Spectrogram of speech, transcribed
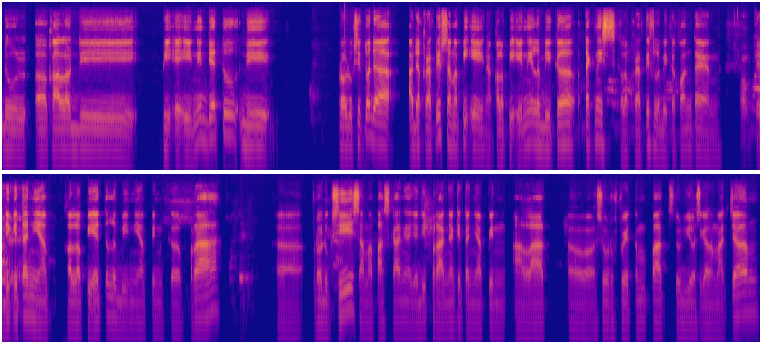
dulu eh, kalau di PA ini dia tuh di produksi itu ada ada kreatif sama PA. Nah, kalau PA ini lebih ke teknis, kalau kreatif lebih ke konten. Oke. Jadi kita nyiap kalau PA itu lebih nyiapin ke pra eh, produksi sama paskanya. Jadi perannya kita nyiapin alat, eh, survei tempat, studio segala macam.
